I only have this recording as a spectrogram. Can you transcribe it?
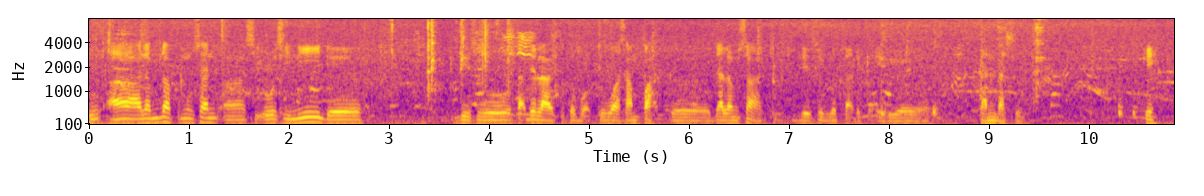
So, uh, Alhamdulillah pengurusan uh, CEO sini dia dia suruh tak adalah kita buat keluar sampah ke dalam besar. Dia suruh letak dekat area tandas tu. Okey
